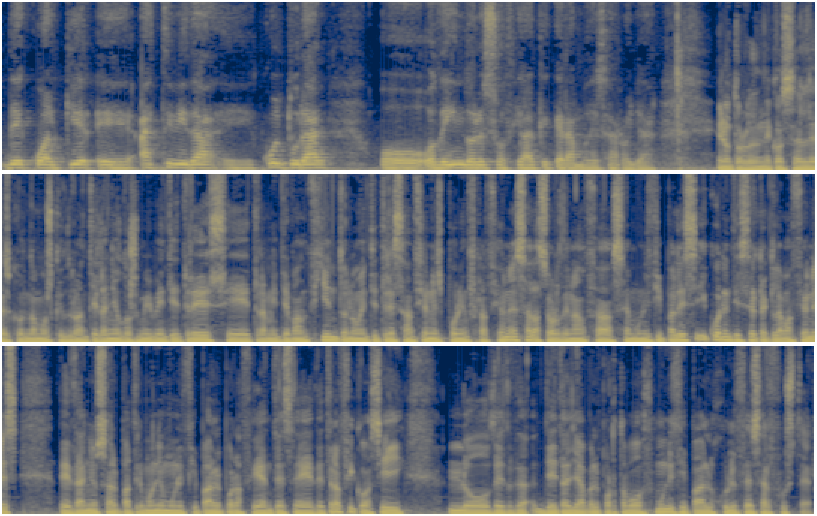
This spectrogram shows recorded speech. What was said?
de cualquier eh, actividad eh, cultural o, de índole social que queramos desarrollar. En otro orden de cosas, les contamos que durante el año 2023 se tramitaban 193 sanciones por infracciones a las ordenanzas municipales y 46 reclamaciones de daños al patrimonio municipal por accidentes de, tráfico. Así lo de, detallaba el portavoz municipal Julio César Fuster.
